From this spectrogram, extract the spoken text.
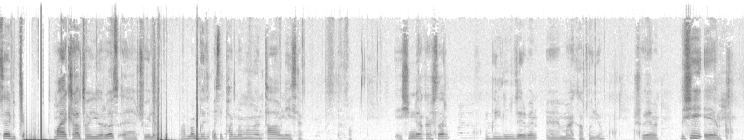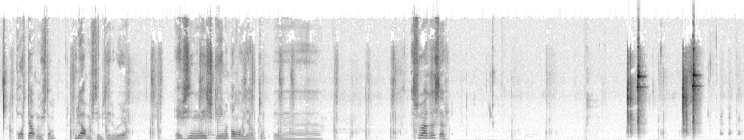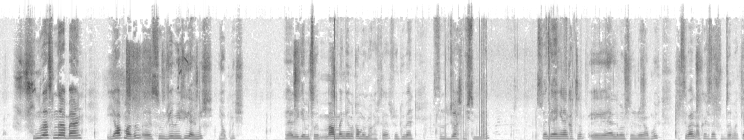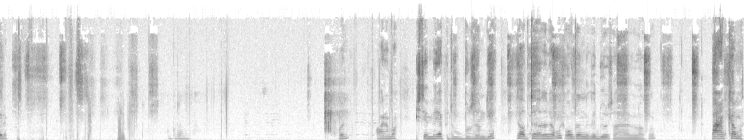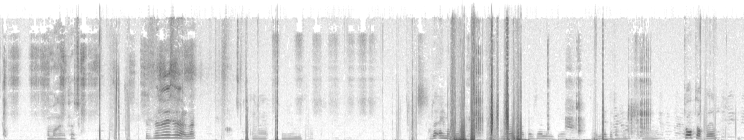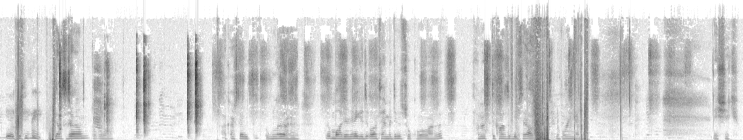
Arkadaşlar bitti. Minecraft oynuyoruz. Ee, şöyle parmağım gözükmesin. Parmağımın ben tamam neyse. Tamam. Ee, şimdi arkadaşlar bildiğiniz üzere ben e, Minecraft oynuyorum. Şöyle hemen bir şey e, port yapmıştım. Full yapmıştım bir kere böyle. Hepsini hiç game olmadan yaptım. Ee, sonra arkadaşlar Şunu aslında ben yapmadım. Ee, sunucuya birisi gelmiş. Yapmış. Herhalde Mode- Ben ben Mode olmadım arkadaşlar. Çünkü ben sunucu açmıştım ben. Sonra gelen gelen katılıp e, herhalde bana sunucu yapmış. İşte ben arkadaşlar şurada bak gelin. Burada mı? Ben arama işlemleri yapıyordum bulacağım diye. Ya bir tane adam yapmış. Oradan da gidebiliyoruz. Hayal lazım. Bankamız. Ama kaç. Hızlı lan. Burada elmaslar var. Bunlar arkadaşlarla birlikte yerlerde topladık. Çok topladım. Ee, kesinlikle yartacağım. Toplamadım. Arkadaşlar bitti. Bunlar da arkadaşlar. Ve madenlere girdik. Ona sevmediğimiz çok vardı. Sevmekte kazdık 5 tane 6 tane falan geldi. Eşek.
